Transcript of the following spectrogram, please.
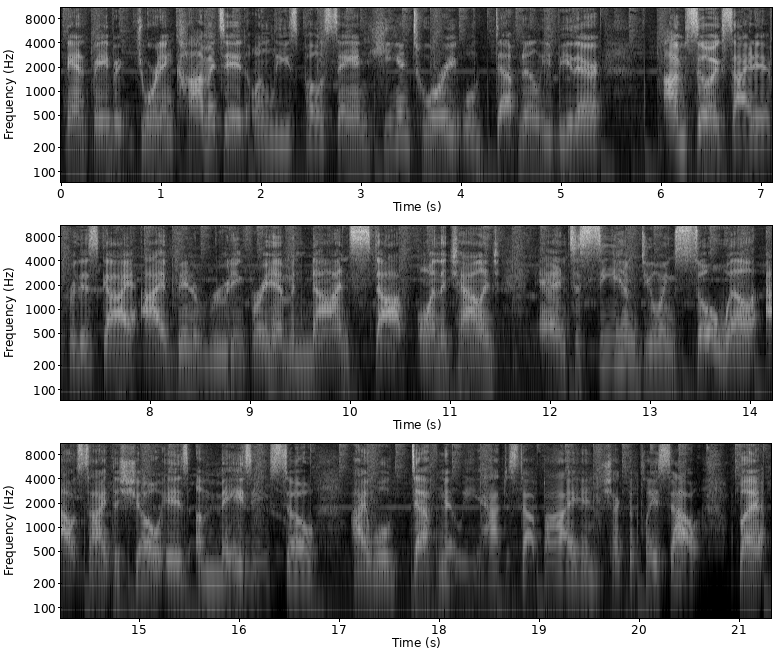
Fan favorite Jordan commented on Lee's post saying he and Tori will definitely be there. I'm so excited for this guy. I've been rooting for him non-stop on the challenge and to see him doing so well outside the show is amazing. So I will definitely have to stop by and check the place out. But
